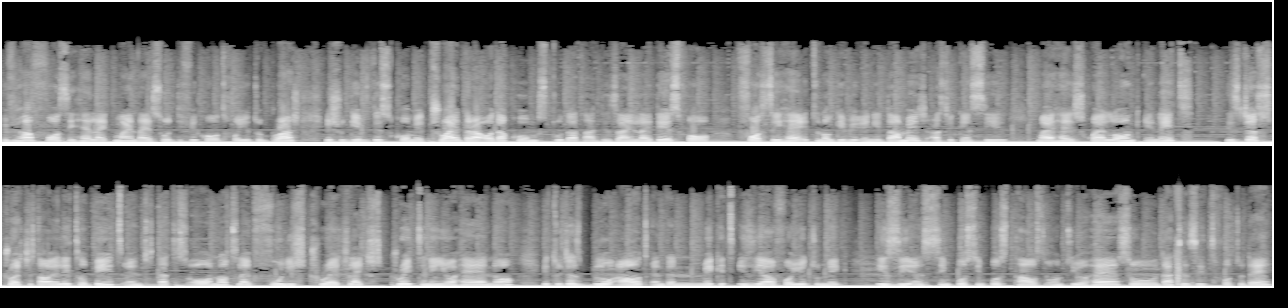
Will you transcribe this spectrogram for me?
If you have fussy hair like mine that is so difficult for you to brush you should give this comb a try. There are other combs too that are designed like this for fussy hair. It will not give you any damage. As you can see my hair is quite long in it it's just stretches out a little bit and that is all. Not like fully stretch like straightening your hair no. It will just blow out and then make it easier for you to make easy and simple simple styles onto your hair. So that is it for today.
